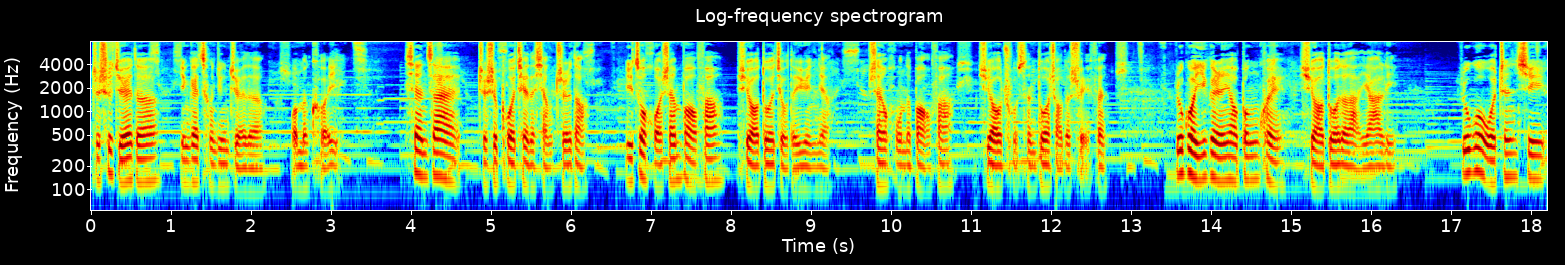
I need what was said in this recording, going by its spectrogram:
只是觉得应该曾经觉得我们可以，现在只是迫切的想知道，一座火山爆发需要多久的酝酿，山洪的爆发需要储存多少的水分。如果一个人要崩溃，需要多大的压力？如果我珍惜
